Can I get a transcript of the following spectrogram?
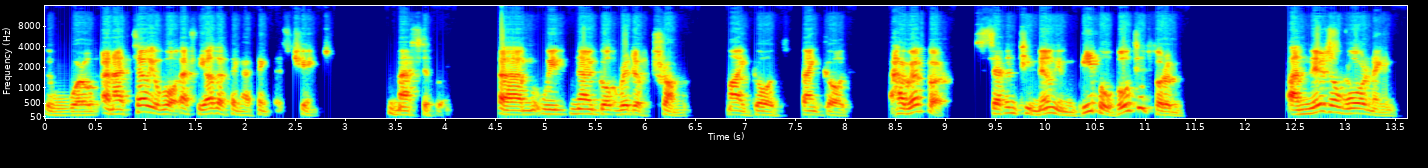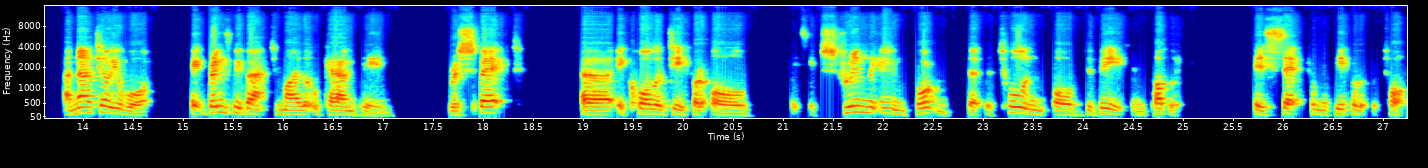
the world. And I tell you what, that's the other thing I think that's changed massively. Um, we've now got rid of Trump. My God, thank God. However, 70 million people voted for him. And there's a warning. And I tell you what, it brings me back to my little campaign respect, uh, equality for all, it's extremely important that the tone of debate in public is set from the people at the top.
